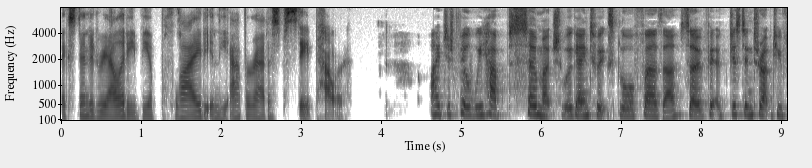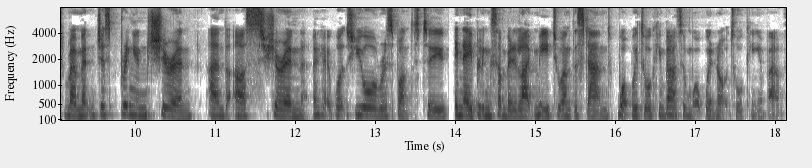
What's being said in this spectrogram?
extended reality be applied in the apparatus of state power. I just feel we have so much we're going to explore further. So, if, just interrupt you for a moment and just bring in Shirin and ask Shirin, okay, what's your response to enabling somebody like me to understand what we're talking about and what we're not talking about?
